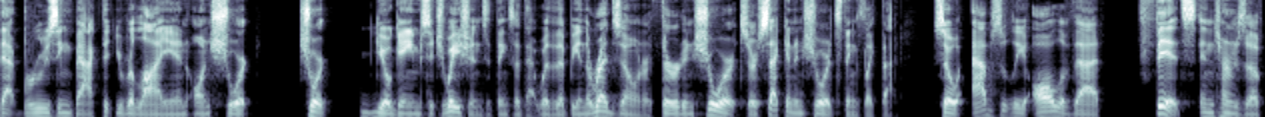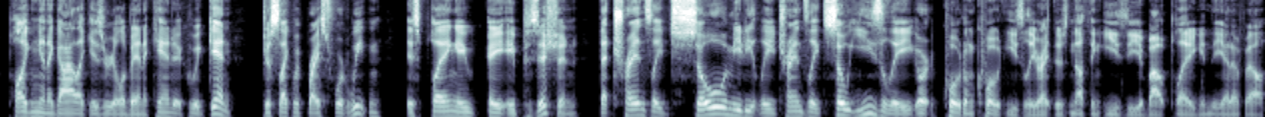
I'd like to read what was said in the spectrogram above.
that bruising back that you rely in on short, short you know game situations and things like that, whether that be in the red zone or third and shorts or second and shorts, things like that. So absolutely all of that fits in terms of plugging in a guy like Israel Abanikanda, who again, just like with Bryce Ford Wheaton, is playing a, a, a position that translates so immediately, translates so easily, or quote unquote easily, right? There's nothing easy about playing in the NFL,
